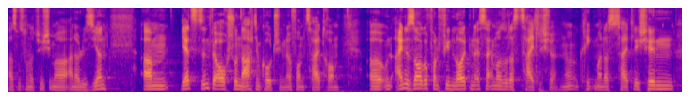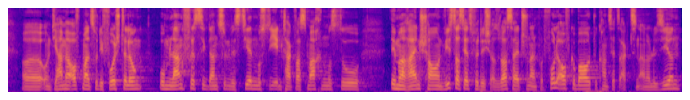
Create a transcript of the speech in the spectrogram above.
Das muss man natürlich immer analysieren. Ähm, jetzt sind wir auch schon nach dem Coaching, ne, vom Zeitraum. Äh, und eine Sorge von vielen Leuten ist ja immer so das Zeitliche. Ne? Kriegt man das zeitlich hin? Äh, und die haben ja oftmals so die Vorstellung, um langfristig dann zu investieren, musst du jeden Tag was machen, musst du immer reinschauen. Wie ist das jetzt für dich? Also du hast ja jetzt schon ein Portfolio aufgebaut, du kannst jetzt Aktien analysieren.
